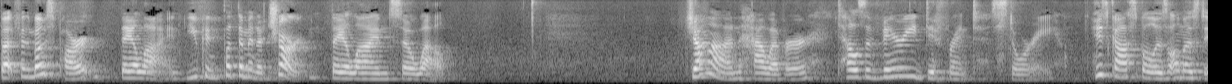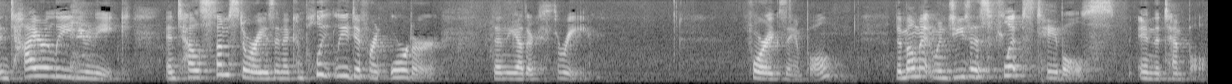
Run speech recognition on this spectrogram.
but for the most part, they align. You can put them in a chart, they align so well. John, however, tells a very different story. His gospel is almost entirely unique and tells some stories in a completely different order than the other three. For example, the moment when Jesus flips tables in the temple.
